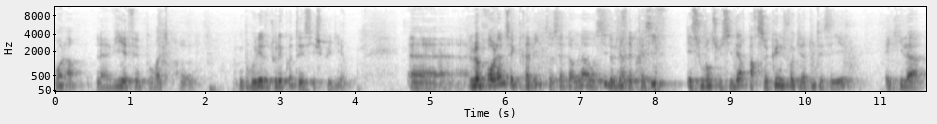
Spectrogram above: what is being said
Voilà, la vie est faite pour être euh, brûlée de tous les côtés, si je puis dire. Euh, le problème, c'est que très vite, cet homme-là aussi devient dépressif et souvent suicidaire parce qu'une fois qu'il a tout essayé et qu'il a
